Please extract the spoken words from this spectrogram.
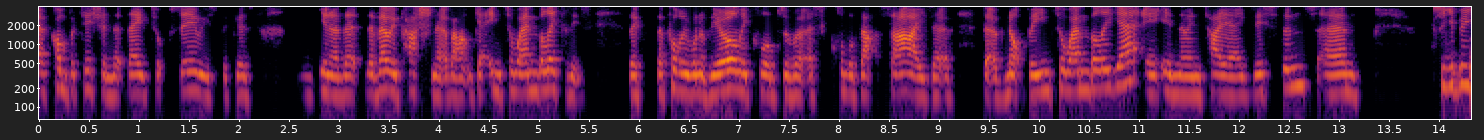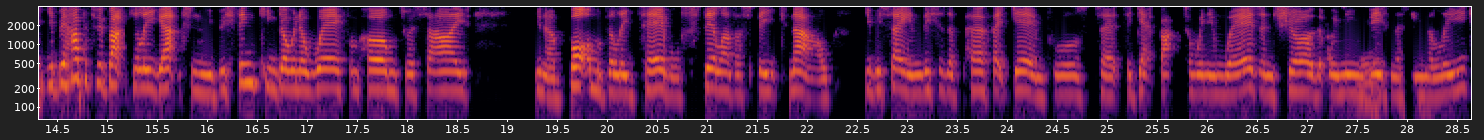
a competition that they took serious because, you know, they're, they're very passionate about getting to Wembley because it's they're, they're, probably one of the only clubs of a, a, club of that size that have, that have not been to Wembley yet in, in their entire existence. Um, so you'd be you'd be happy to be back to league action. You'd be thinking going away from home to a side you know, bottom of the league table still as I speak now, you'd be saying this is a perfect game for us to, to get back to winning ways and show that we mean business in the league.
